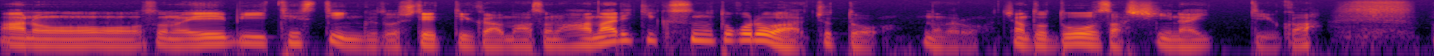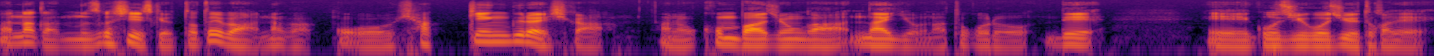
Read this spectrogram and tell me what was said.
あの、その AB テスティングとしてっていうか、まあ、そのアナリティクスのところはちょっと、なんだろう、ちゃんと動作しないっていうか、まあ、なんか難しいですけど、例えば、なんかこう、100件ぐらいしか、あの、コンバージョンがないようなところで、えー、50、50とかで、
